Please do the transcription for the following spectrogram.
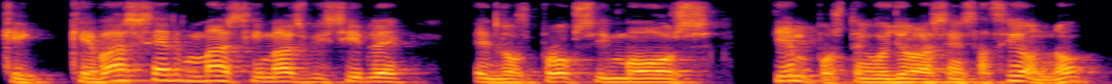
que, va a ser más y más visible en los próximos tiempos, tengo yo la sensación, ¿no?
